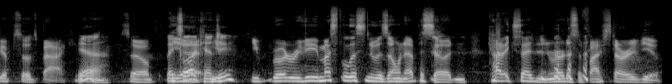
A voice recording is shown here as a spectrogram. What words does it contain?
few episodes back. Yeah. So Thanks he, a lot, uh, Kenji. He, he wrote a review. He must have listened to his own episode and got excited and wrote us a five star review.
